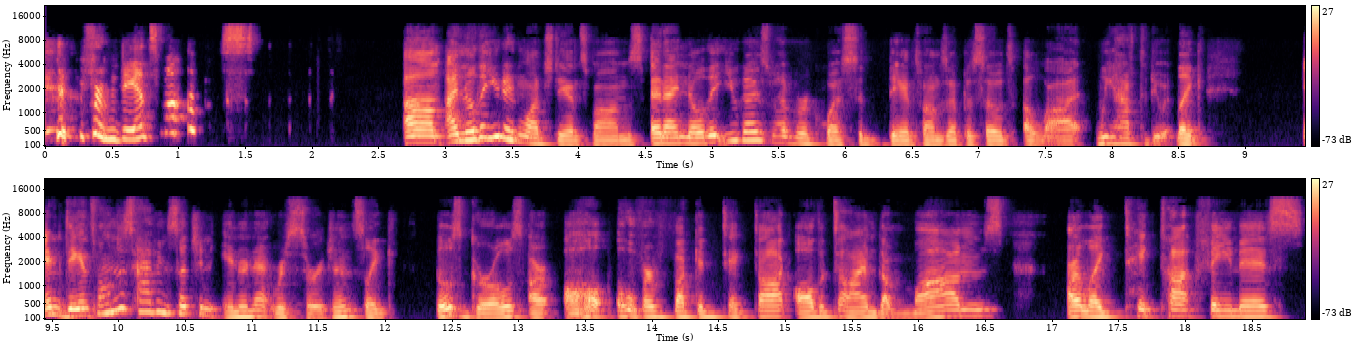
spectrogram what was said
from Dance Moms. Um, I know that you didn't watch Dance Moms, and I know that you guys have requested Dance Moms episodes a lot. We have to do it. Like, and Dance Moms is having such an internet resurgence. Like, those girls are all over fucking TikTok all the time. The moms are like TikTok famous.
